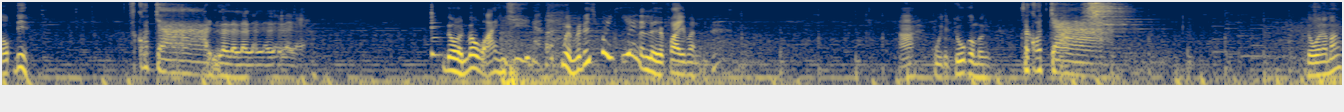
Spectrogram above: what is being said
ลบดิสกอตจาโดนเมื่อวะไอ้เหี้ยเหมือนไม่ได้ช่วยเฮียอะไรเลยไฟมันอะกูจะจู้กับมึงสกอตจาโดนแล้วมั้ง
